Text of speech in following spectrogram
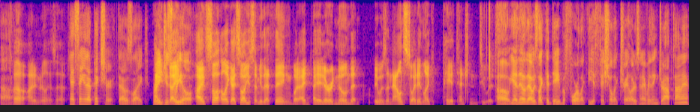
Oh, I didn't realize that. Yeah, I sent you that picture. That was like Rage I, is I- real. I saw like I saw you sent me that thing, but I I had already known that it was announced, so I didn't like pay attention to it. Oh yeah, no, that was like the day before like the official like trailers and everything dropped on it.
